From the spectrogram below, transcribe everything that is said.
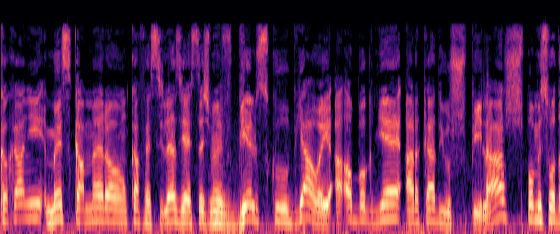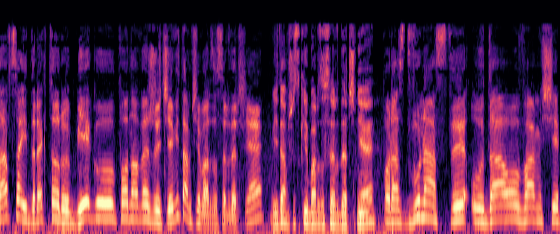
Kochani, my z kamerą Cafe Silesia jesteśmy w Bielsku Białej, a obok mnie Arkadiusz Szpilarz, pomysłodawca i dyrektor biegu po nowe życie. Witam cię bardzo serdecznie. Witam wszystkich bardzo serdecznie. Po raz dwunasty udało wam się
